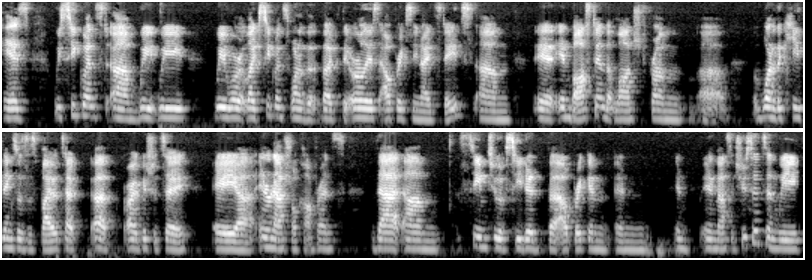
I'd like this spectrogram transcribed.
is we sequenced um, we we we were like sequenced one of the like the earliest outbreaks in the united states um, in boston that launched from uh, one of the key things was this biotech uh, i should say a uh, international conference that um, seemed to have seeded the outbreak in in in, in massachusetts and we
